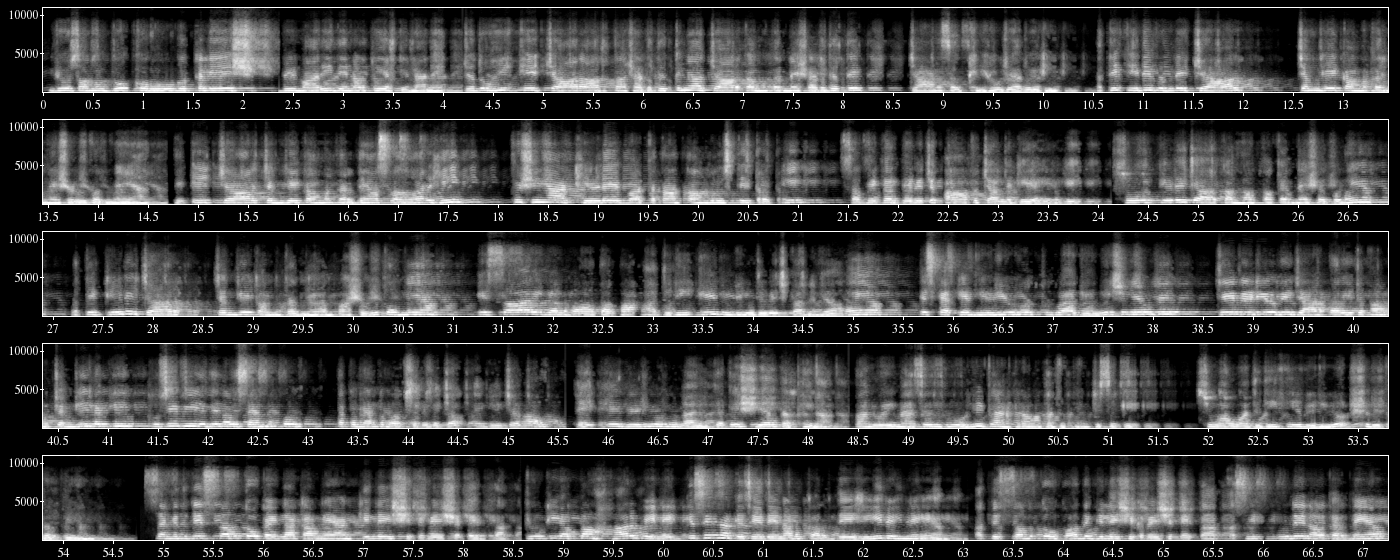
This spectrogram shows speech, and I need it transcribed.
ਜੋ ਸਾਨੂੰ ਦੁੱਖ, ਰੋਗ, ਕਲੇਸ਼, ਬਿਮਾਰੀ ਦੇ ਨਾਲ ਘੇਰਦੀਆਂ ਨੇ। ਜਦੋਂ ਹੀ ਇਹ ਚਾਰ ਆਦਤਾਂ ਛੱਡ ਦਿੱਤੀਆਂ, ਚਾਰ ਕੰਮ ਕਰਨੇ ਛੱਡ ਦਿੱਤੇ, ਜਾਨ ਸੌਖੀ ਹੋ ਜਾਵੇਗੀ। ਅਤੇ ਇਹਦੇ ਬਦਲੇ ਚਾਰ ਚੰਗੇ ਕੰਮ ਕਰਨੇ ਸ਼ੁਰੂ ਕਰਨੇ ਆ। ਤੇ ਇਹ ਚਾਰ ਚੰਗੇ ਕੰਮ ਕਰਦਿਆਂ ਸਾਰ ਹੀ ਖੁਸ਼ੀਆਂ, ਖੇੜੇ ਬਰਕਤਾਂ ਤੰਦਰੁਸਤੀ ਤਰੱਕੀ ਸਾਡੇ ਘਰ ਦੇ ਵਿੱਚ ਆਪ ਚੱਲ ਕੇ ਆਉਣਗੇ। ਸੋ ਕਿਹੜੇ ਚਾਰ ਕੰਮ ਆਪਾਂ ਕਰਨੇ ਛੱਡਣੇ ਆ ਅਤੇ ਕਿਹੜੇ ਚਾਰ ਚੰਗੇ ਕੰਮ ਕਰਨੇ ਆਪਾਂ ਸ਼ੁਰੂ ਕਰਨੇ ਆ, ਇਹ ਸਾਰੀ ਗੱਲਬਾਤ ਆਪਾਂ ਅੱਜ ਦੀ ਇਹ ਵੀਡੀਓ ਦੇ ਵਿੱਚ ਕਰਨ ਜਾ ਰਹੇ ਆ। ਇਸ ਕਰਕੇ ਵੀਡੀਓ ਨੂੰ ਪੂਰਾ ਜ਼ਰੂਰ ਸੁਣਿਓਗੇ। ਜੇ ਵੀਡੀਓ ਦੀ ਜਾਣਕਾਰੀ ਤੁਹਾਨੂੰ ਚੰਗੀ ਲੱਗੀ, ਤੁਸੀਂ ਵੀ ਇਹਦੇ ਨਾਲ ਸਹਿਮਤ ਹੋ ਤਾਂ ਕਮੈਂਟ ਬਾਕਸ ਦੇ ਵਿੱਚ ਆਪਣੇ ਵਿਚਾਰ ਤੇ ਇਹ ਵੀਡੀਓ ਨੂੰ ਲਾਈਕ ਅਤੇ ਸ਼ੇਅਰ ਕਰ ਦੇਣਾ ਤਾਂ ਇਹ ਮੈਸੇਜ ਹੋਰ ਵੀ ਭੈਣ ਭਰਾਵਾਂ ਤੱਕ ਪਹੁੰਚ ਸਕੇ। ਸੋ ਆਓ ਅੱਜ ਦੀ ਇਹ ਵੀਡੀਓ ਸ਼ੁਰੂ ਕਰਦੇ ਹਾਂ। ਸੰਗਤ ਜੀ, ਸਭ ਤੋਂ ਪਹਿਲਾ ਕੰਮ ਹੈ ਕਿਲੇ ਸ਼ਿਕਵੇ ਸ਼ਿਕਾਇਤਾਂ ਕਿਉਂਕਿ ਆਪਾਂ ਹਰ ਵੇਲੇ ਕਿਸੇ ਨਾ ਕਿਸੇ ਦੇ ਨਾਲ ਕਰਦੇ ਹੀ ਰਹਿੰਦੇ ਆ ਅਤੇ ਸਭ ਤੋਂ ਵੱਧ ਗਿਲੇ ਸ਼ਿਕਵੇ ਸ਼ਿਕਾਇਤਾਂ ਅਸੀਂ ਉਹਦੇ ਨਾਲ ਕਰਦੇ ਆ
